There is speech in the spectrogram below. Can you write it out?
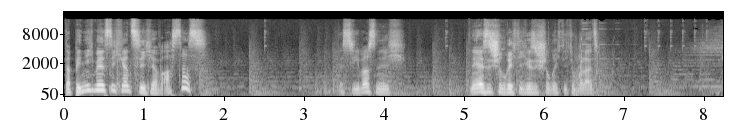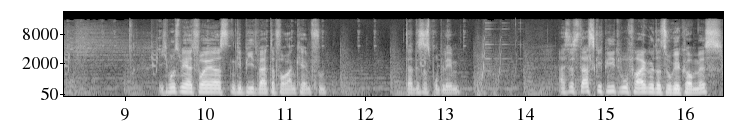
Da bin ich mir jetzt nicht ganz sicher. War's das? Das sie war's nicht. Ne, es ist schon richtig, es ist schon richtig. Tut mir leid. Ich muss mir halt vorher erst ein Gebiet weiter vorankämpfen. Das ist das Problem. Also ist das Gebiet, wo Falco dazugekommen ist.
